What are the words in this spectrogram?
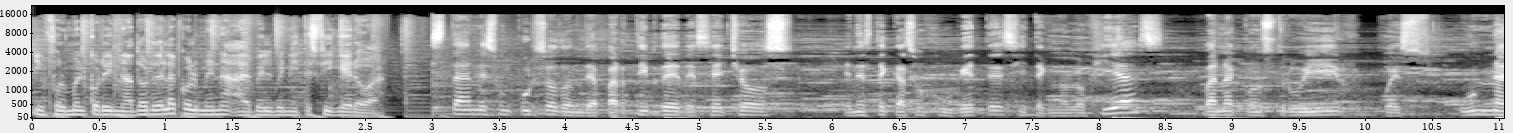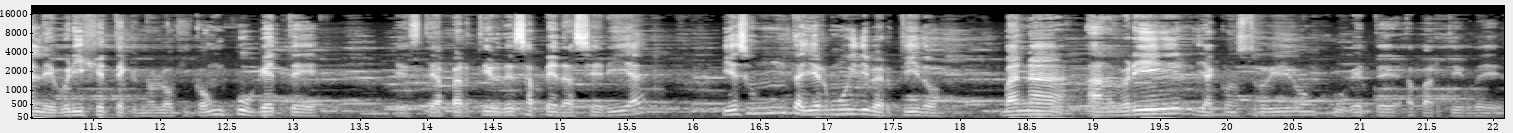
informó el coordinador de la Colmena Abel Benítez Figueroa. Stan es un curso donde a partir de desechos, en este caso juguetes y tecnologías, van a construir pues un alebrije tecnológico, un juguete este, a partir de esa pedacería. Y es un taller muy divertido. Van a abrir y a construir un juguete a partir de...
